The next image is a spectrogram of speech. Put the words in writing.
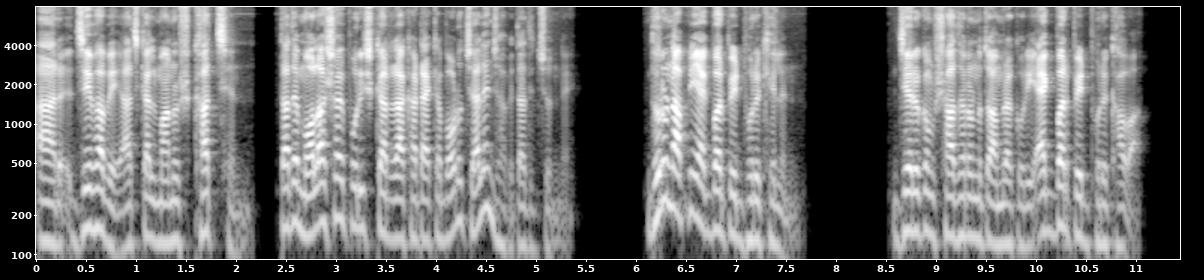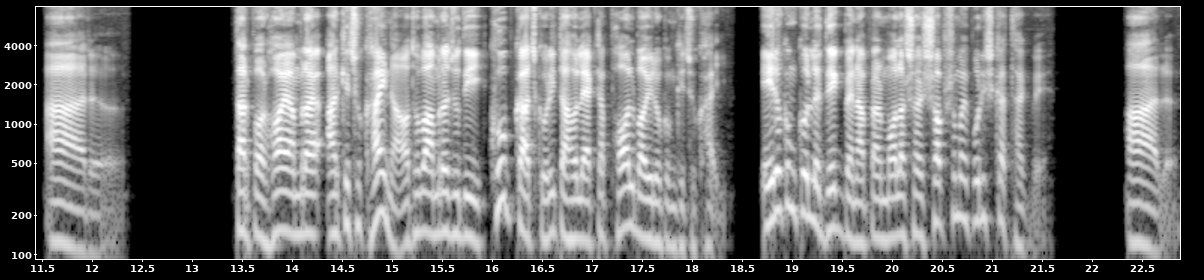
আর যেভাবে আজকাল মানুষ খাচ্ছেন, তাতে মলাশয় পরিষ্কার রাখাটা একটা বড় চ্যালেঞ্জ হবে তাদের জন্যে। ধরুন আপনি একবার পেট ভরে খেলেন। যেরকম সাধারণত আমরা করি, একবার পেট ভরে খাওয়া। আর, তারপর হয় আমরা আর কিছু খাই না, অথবা আমরা যদি খুব কাজ করি, তাহলে একটা ফল বা এরকম কিছু খাই। এরকম করলে দেখবেন আপনার মলাশয় সবসময় পরিষ্কার থাকবে। আর,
